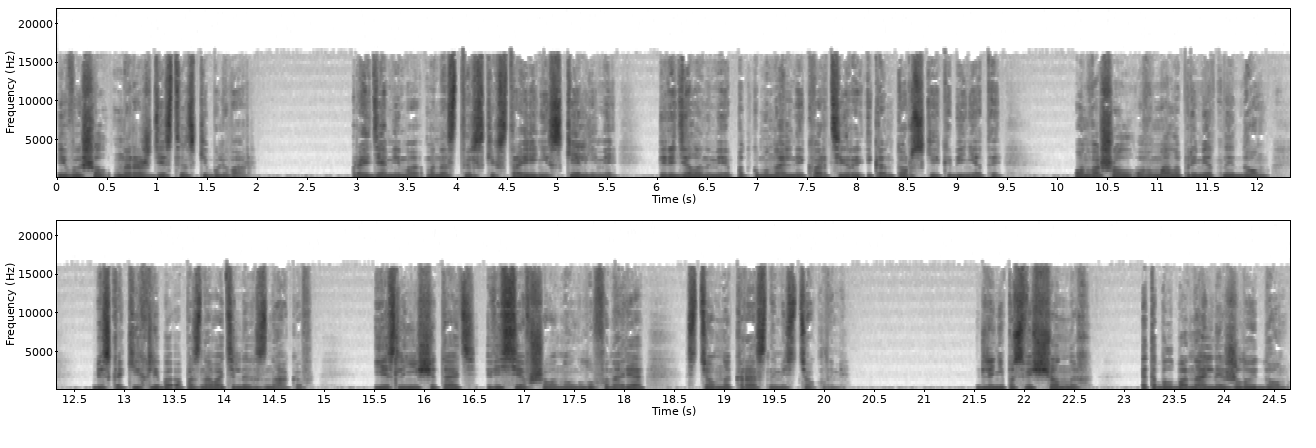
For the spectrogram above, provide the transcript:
и вышел на Рождественский бульвар. Пройдя мимо монастырских строений с кельями, переделанными под коммунальные квартиры и конторские кабинеты, он вошел в малоприметный дом без каких-либо опознавательных знаков, если не считать висевшего на углу фонаря с темно-красными стеклами. Для непосвященных Это был банальный жилой дом.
